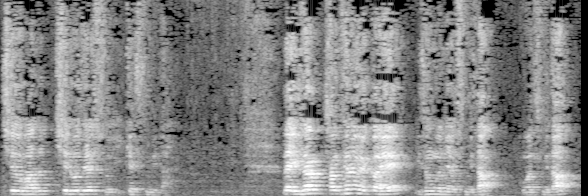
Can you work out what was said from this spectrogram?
치료받, 치료될 수 있겠습니다. 네, 이상 장편외과의 이성근이었습니다. 고맙습니다.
